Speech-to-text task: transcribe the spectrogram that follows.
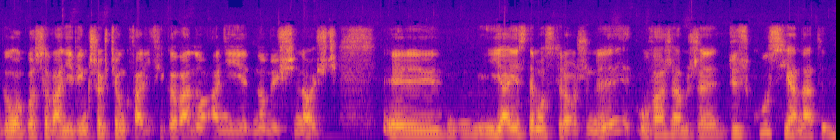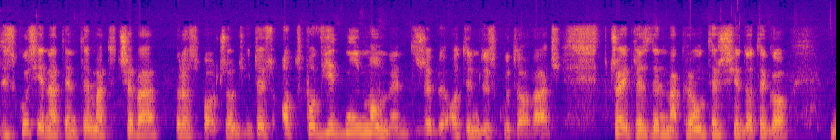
było głosowanie większością kwalifikowaną, a nie jednomyślność. E, ja jestem ostrożny. Uważam, że dyskusja na, dyskusję na ten temat trzeba rozpocząć i to jest odpowiedni moment, żeby o tym dyskutować. Wczoraj prezydent Macron też się do tego e,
